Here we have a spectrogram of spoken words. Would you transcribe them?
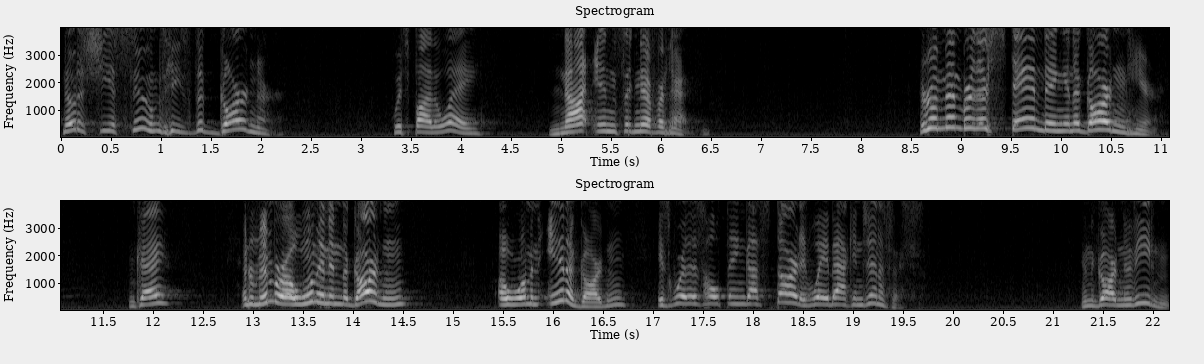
Notice she assumes he's the gardener, which, by the way, not insignificant. Remember, they're standing in a garden here. Okay? And remember, a woman in the garden, a woman in a garden, is where this whole thing got started way back in Genesis, in the Garden of Eden.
